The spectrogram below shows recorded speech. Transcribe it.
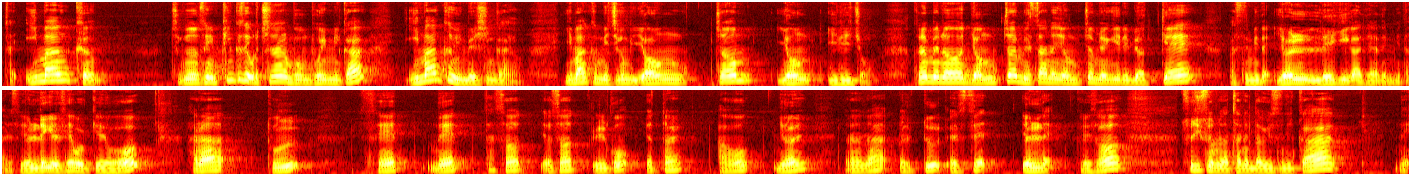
자, 이만큼 지금 선생님 핑크색으로 칠하는 부분 보입니까? 이만큼이 몇인가요? 이만큼이 지금 0.01이죠. 그러면은 0.14는 0.01이 몇 개? 맞습니다. 14개가 돼야 됩니다. 그래서 14개를 세 볼게요. 하나, 둘, 셋, 넷, 다섯, 여섯, 일곱, 여덟, 아홉, 열, 열하나, 열둘, 열셋, 열넷. 그래서 수직선을 나타낸다고 했으니까 네,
